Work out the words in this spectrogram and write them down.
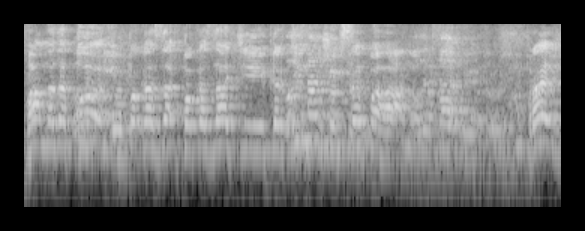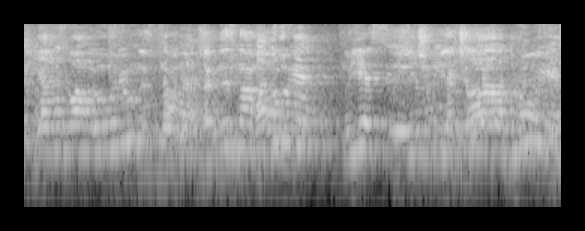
вам треба то Олексій. показати, показати картинку, Олександр що все погано. Олександр Вікторович, Правильно? я не з вами говорю. Не знаю. Так не знаю. А друге, Ну є, е, як чоловік А друге,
